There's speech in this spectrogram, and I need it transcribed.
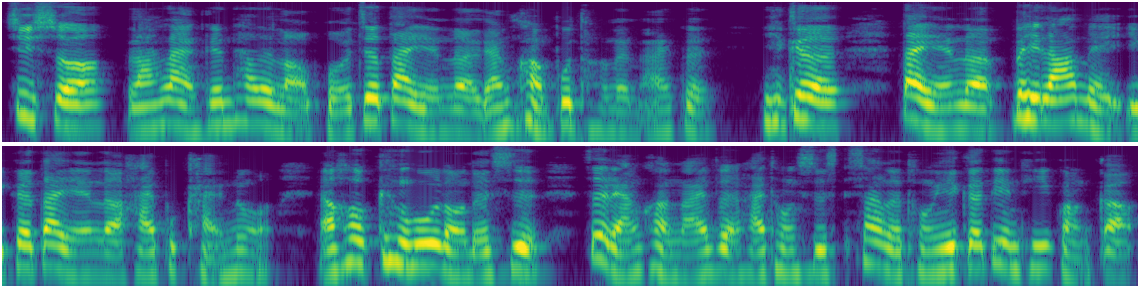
据说朗朗跟他的老婆就代言了两款不同的奶粉。一个代言了贝拉美，一个代言了海普凯诺。然后更乌龙的是，这两款奶粉还同时上了同一个电梯广告。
